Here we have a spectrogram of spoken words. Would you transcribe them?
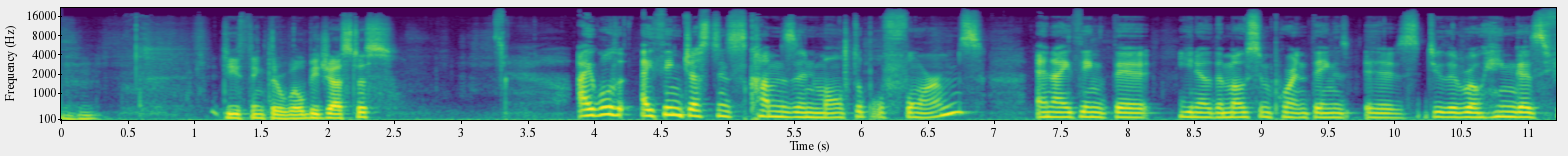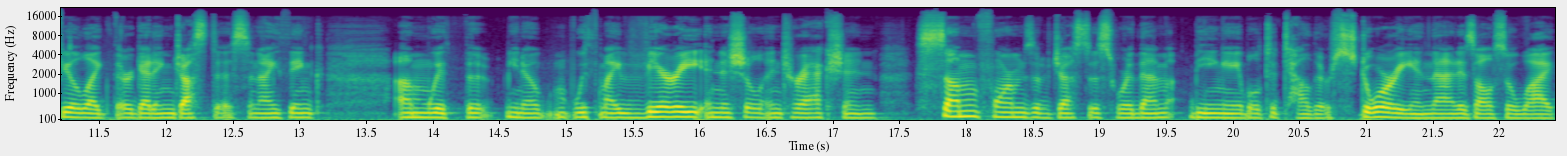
Mm-hmm. Do you think there will be justice? I will. I think justice comes in multiple forms, and I think that you know the most important thing is, is do the Rohingyas feel like they're getting justice? And I think um, with the you know with my very initial interaction some forms of justice were them being able to tell their story and that is also why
